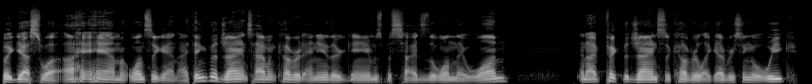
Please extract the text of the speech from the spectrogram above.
But guess what? I am once again. I think the Giants haven't covered any of their games besides the one they won. And I've picked the Giants to cover like every single week.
